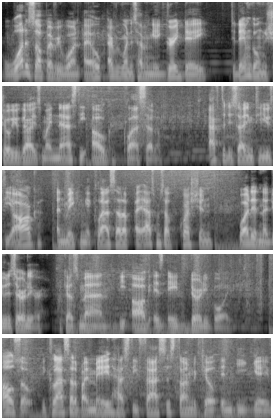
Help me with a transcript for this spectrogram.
What is up everyone? I hope everyone is having a great day. Today I'm going to show you guys my nasty AUG class setup. After deciding to use the AUG and making a class setup, I asked myself the question, why didn't I do this earlier? Because man, the AUG is a dirty boy. Also, the class setup I made has the fastest time to kill in the game.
